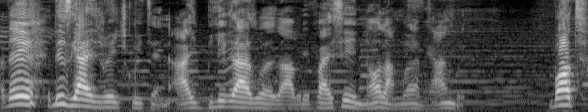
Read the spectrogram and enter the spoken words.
I think this guy is rage quitting. I believe that's what is happening. If I say no, I'm gonna be angry. But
